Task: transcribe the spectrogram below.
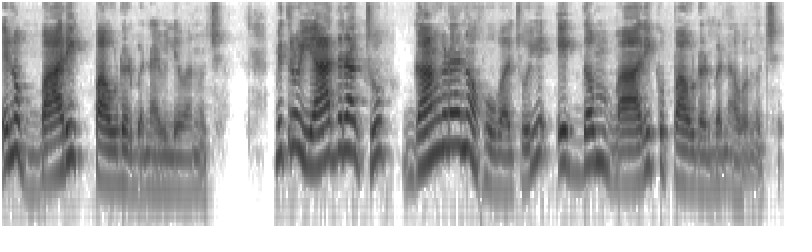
એનો બારીક પાવડર બનાવી લેવાનો છે. મિત્રો, યાદ રાખજો, ગાંગડા ન હોવા જોઈએ, એકદમ બારીક પાવડર બનાવવાનો છે.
